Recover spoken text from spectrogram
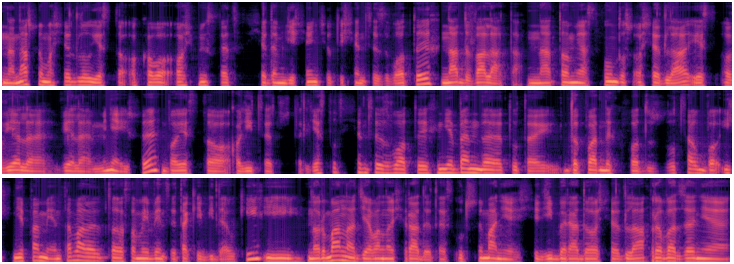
na naszym osiedlu jest to około 870 tysięcy złotych na dwa lata. Natomiast fundusz osiedla jest o wiele, wiele mniejszy, bo jest to okolice 40 tysięcy złotych. Nie będę tutaj dokładnych kwot rzucał, bo ich nie pamiętam, ale to są mniej więcej takie widełki. I normalna działalność rady to jest utrzymanie siedziby rady osiedla, prowadzenie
